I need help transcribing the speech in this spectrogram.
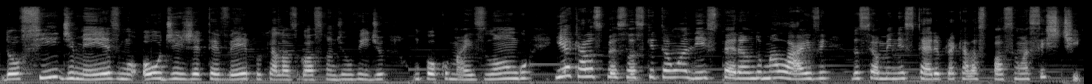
do feed mesmo ou de IGTV, porque elas gostam de um vídeo um pouco mais longo, e aquelas pessoas que estão ali esperando uma live do seu ministério para que elas possam assistir.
